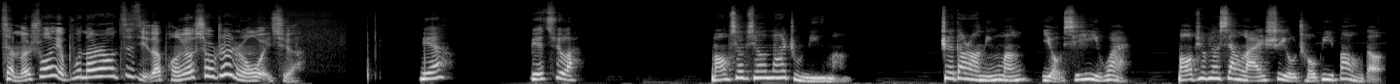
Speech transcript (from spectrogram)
怎么说也不能让自己的朋友受这种委屈。别，别去了。毛飘飘拉住柠檬，这倒让柠檬有些意外。毛飘飘向来是有仇必报的，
